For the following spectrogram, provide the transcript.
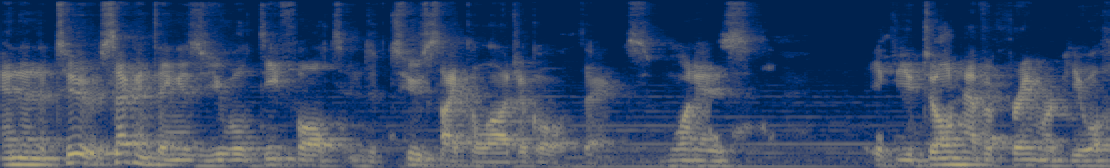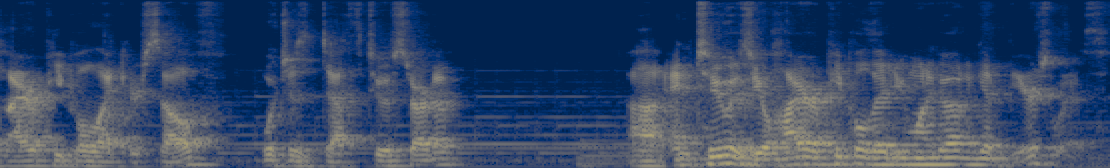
And then the two second thing is you will default into two psychological things. One is if you don't have a framework, you will hire people like yourself, which is death to a startup. Uh, and two is you'll hire people that you want to go out and get beers with,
